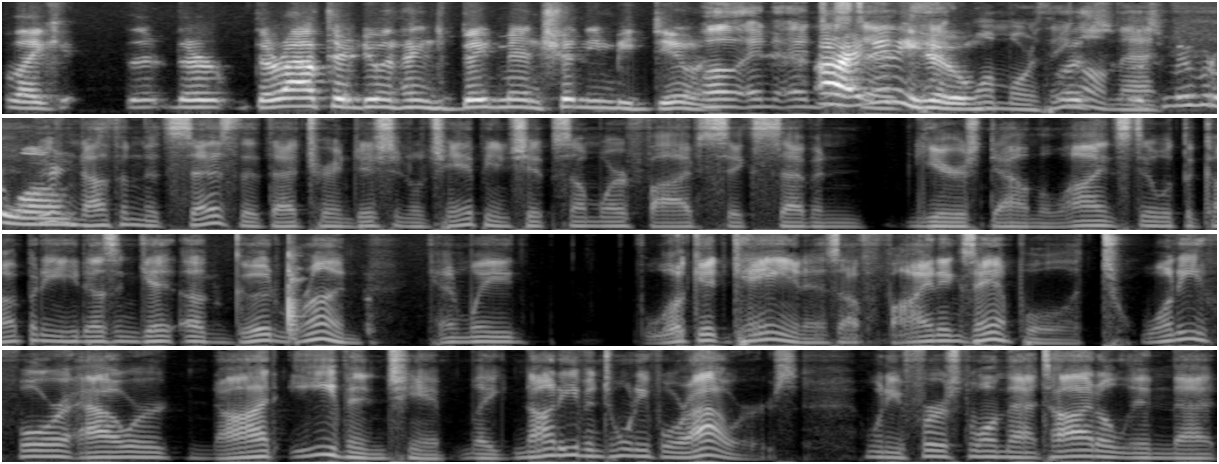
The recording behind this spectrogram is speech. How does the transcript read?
like they're they're they're out there doing things big men shouldn't even be doing. Well, and, and all right. Anywho, one more thing on that. Let's move it along. There's nothing that says that that transitional championship somewhere five, six, seven years down the line, still with the company, he doesn't get a good run. Can we look at Kane as a fine example? A 24 hour, not even champ, like not even 24 hours when he first won that title in that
